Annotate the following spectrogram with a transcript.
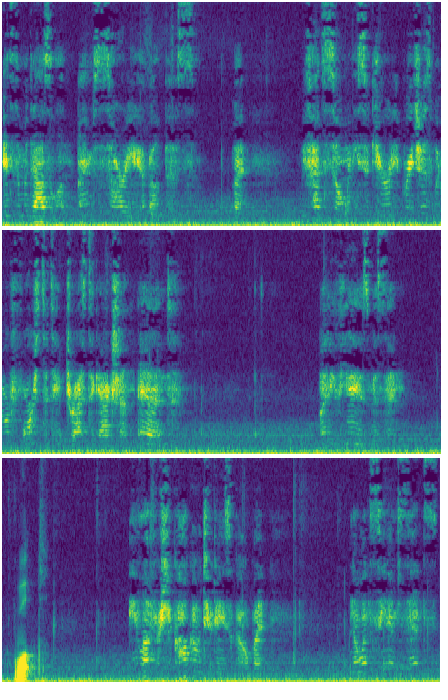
It's the midazolam. I'm sorry about this. But we've had so many security breaches, we were forced to take drastic action. And Olivier is missing. What? He left for Chicago two days ago, but no one's seen him since.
